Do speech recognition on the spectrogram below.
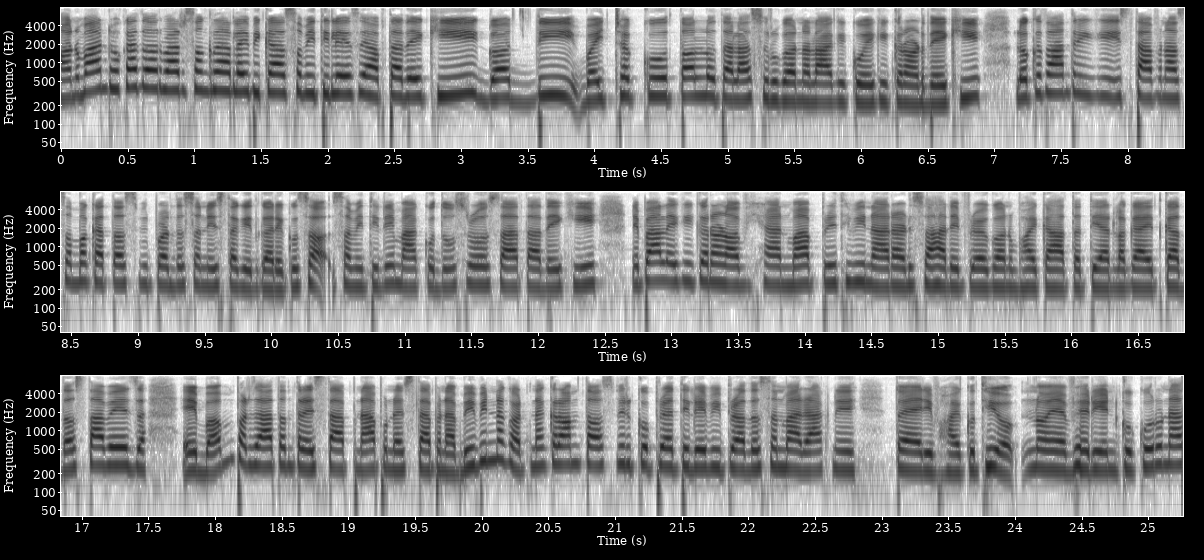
हनुमान ढोका दरबार सङ्ग्रहालय विकास समितिले यसै हप्तादेखि गद्दी बैठकको तल्लो तला सुरु गर्न लागेको एकीकरणदेखि लोकतान्त्रिक स्थापनासम्मका तस्विर प्रदर्शन स्थगित गरेको छ। समितिले माघको दोस्रो सातादेखि नेपाल एकीकरण अभियानमा पृथ्वीनारायण शाहले प्रयोग गर्नुभएका हात हतियार लगायतका दस्तावेज एवं प्रजातन्त्र स्थापना पुनस्थापना विभिन्न घटनाक्रम तस्विरको प्रतिलिपि प्रदर्शनमा राख्ने तयारी भएको थियो। नयाँ भेरिएन्टको कोरोना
